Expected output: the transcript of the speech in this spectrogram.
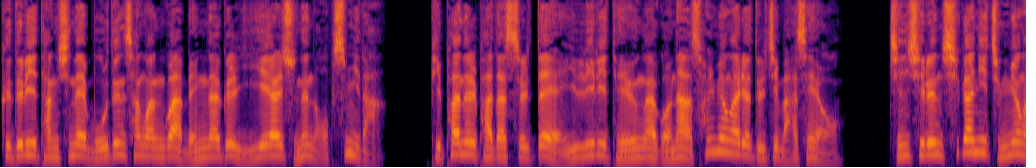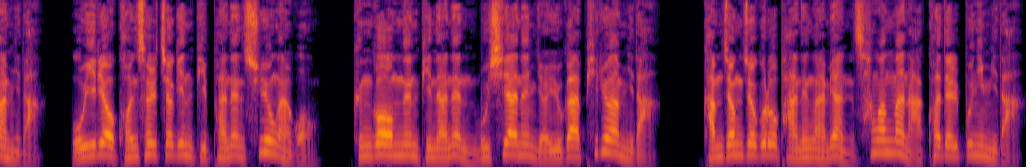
그들이 당신의 모든 상황과 맥락을 이해할 수는 없습니다. 비판을 받았을 때 일일이 대응하거나 설명하려 들지 마세요. 진실은 시간이 증명합니다. 오히려 건설적인 비판은 수용하고 근거 없는 비난은 무시하는 여유가 필요합니다. 감정적으로 반응하면 상황만 악화될 뿐입니다.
